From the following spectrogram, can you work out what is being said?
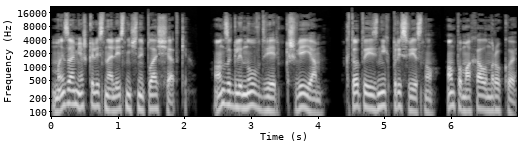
Мы замешкались на лестничной площадке. Он заглянул в дверь, к швеям. Кто-то из них присвистнул. Он помахал им рукой.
